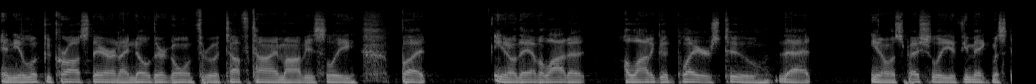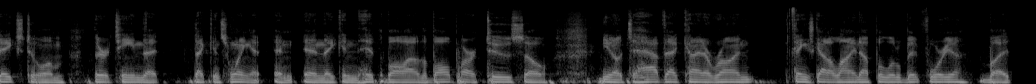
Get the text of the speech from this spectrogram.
and you look across there, and I know they're going through a tough time, obviously, but you know they have a lot of a lot of good players too. That you know, especially if you make mistakes to them, they're a team that that can swing it and and they can hit the ball out of the ballpark too. So, you know, to have that kind of run, things got to line up a little bit for you, but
